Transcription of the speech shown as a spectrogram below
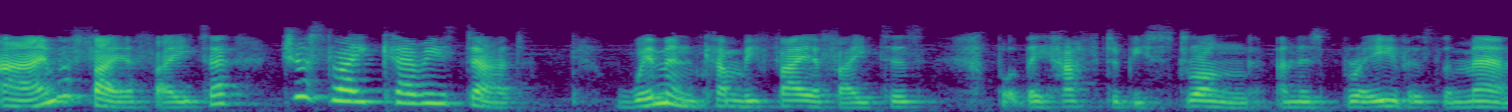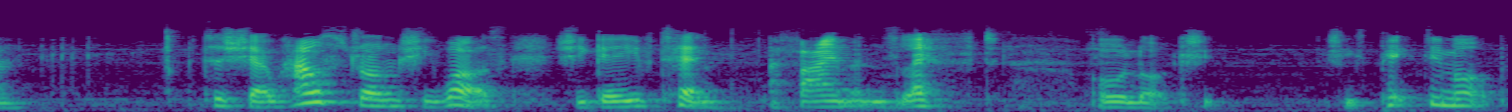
I'm a firefighter, just like Kerry's dad. Women can be firefighters, but they have to be strong and as brave as the men. To show how strong she was, she gave Tim a fireman's lift. Oh, look, she, she's picked him up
